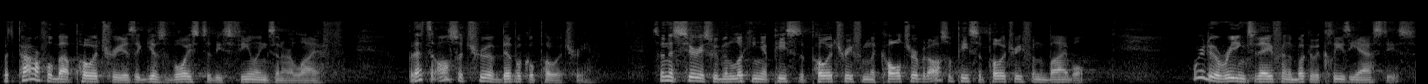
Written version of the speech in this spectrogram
What's powerful about poetry is it gives voice to these feelings in our life. But that's also true of biblical poetry. So in this series, we've been looking at pieces of poetry from the culture, but also pieces of poetry from the Bible. We're going to do a reading today from the book of Ecclesiastes,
